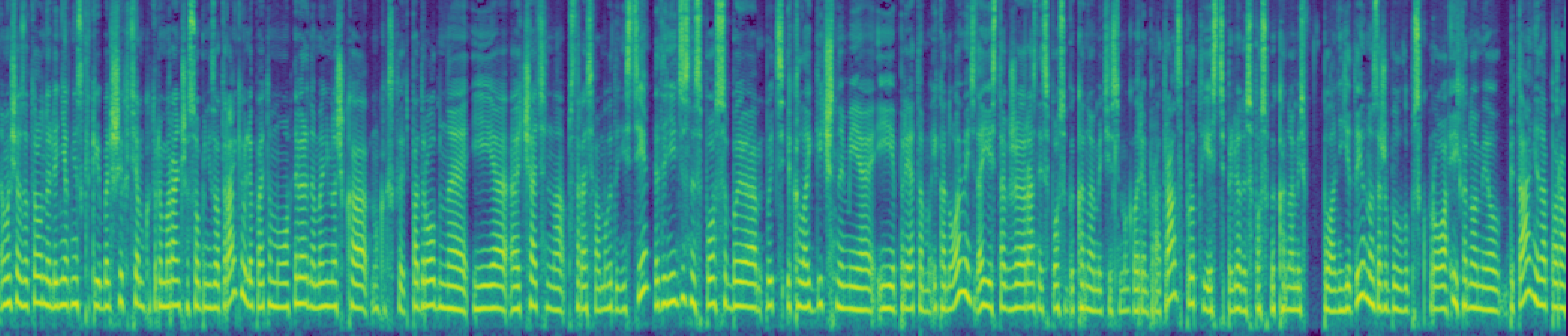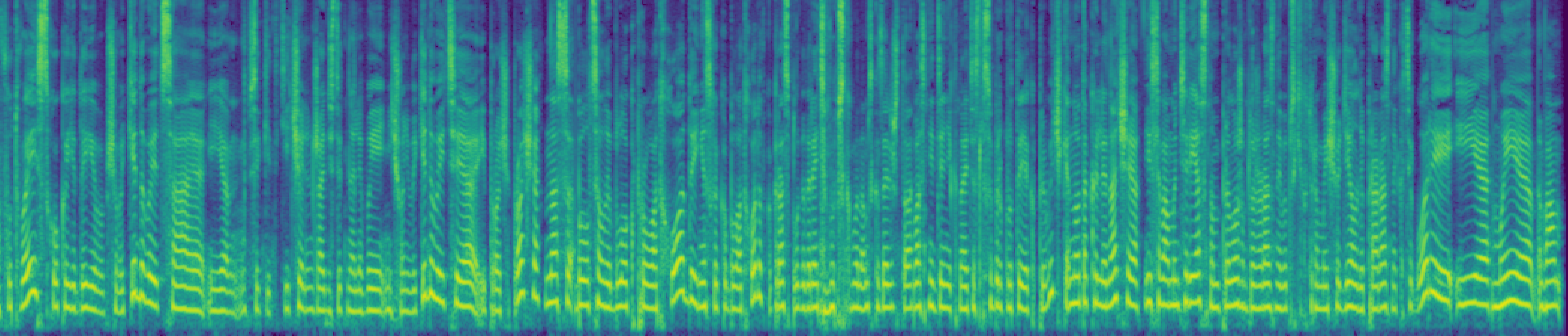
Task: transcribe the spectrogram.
мы сейчас затронули несколько больших тем, которые мы раньше особо не затрагивали, поэтому, наверное, мы немножко, ну, как сказать, подробно и э, тщательно постараюсь вам их донести. Это не единственные способы быть экологичными и при этом экономить, да, есть также разные способы экономить, если мы говорим про транспорт, есть определенные способы экономить в плане еды, у нас даже был выпуск про экономию питания, да, про food waste, сколько еды вообще выкидывается, и всякие такие челленджи, а действительно ли вы ничего не выкидываете, и прочее, прочее. У нас был целый блок про отходы, и несколько было отходов. Как раз благодаря этим выпускам вы нам сказали, что у вас нет денег на эти супер крутые эко-привычки. Но так или иначе, если вам интересно, мы приложим тоже разные выпуски, которые мы еще делали про разные категории, и мы вам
